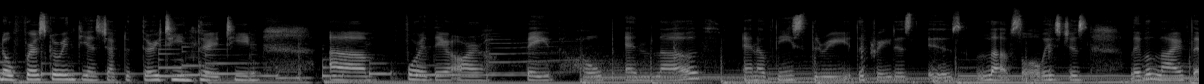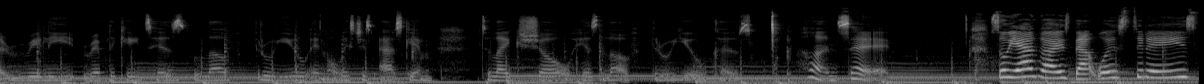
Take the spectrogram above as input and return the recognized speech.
No, First Corinthians chapter 13 13. Um, for there are faith, hope, and love. And of these three, the greatest is love. So always just live a life that really replicates His love through you, and always just ask Him to like show His love through you. Cause, hun said. So, yeah, guys, that was today's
